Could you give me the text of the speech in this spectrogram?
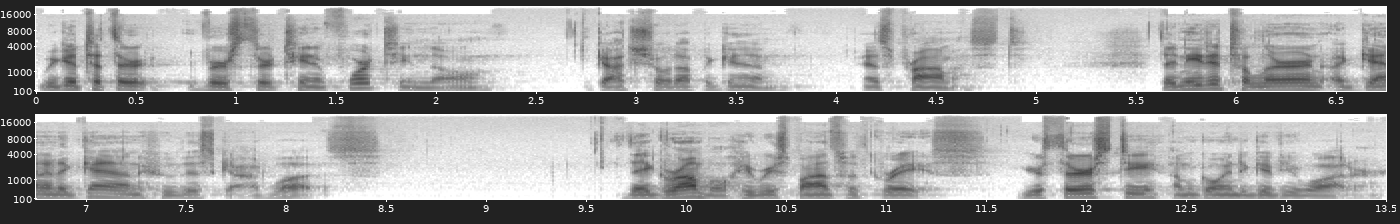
we get to thir- verse 13 and 14, though. God showed up again, as promised. They needed to learn again and again who this God was. They grumble. He responds with grace. You're thirsty, I'm going to give you water.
